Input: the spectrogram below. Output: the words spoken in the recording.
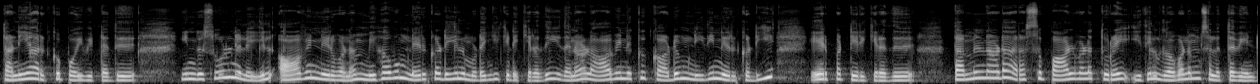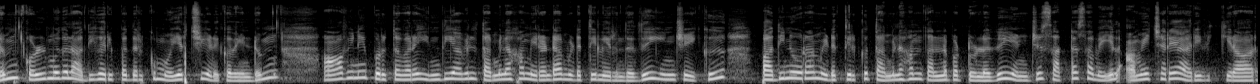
தனியாருக்கு போய்விட்டது. இந்த சூழ்நிலையில் ஆவின் நிறுவனம் மிகவும் நெருக்கடியில் முடங்கி கிடக்கிறது. இதனால் ஆவினுக்கு கடும் நிதி நெருக்கடி ஏற்பட்டிருக்கிறது. தமிழ்நாடு அரசு பால்வளத்துறை இதில் கவனம் செலுத்த வேண்டும். கொள்முதல் அதிகரிப்பதற்கு முயற்சி எடுக்க வேண்டும். ஆவினை பொறுத்தவரை இந்தியாவில் தமிழகம் இரண்டாம் இடத்தில் இருந்தது இன்றைக்கு பதினோராம் இடத்திற்கு தமிழகம் தள்ளப்பட்டுள்ளது என்று சட்டசபையில் அமைச்சரே அறிவிக்கிறார்.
